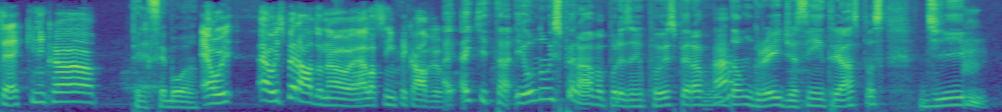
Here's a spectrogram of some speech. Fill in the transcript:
técnica tem que ser boa. é o, é o esperado, né, ela ser impecável. Aí, aí que tá, eu não esperava, por exemplo, eu esperava um downgrade, assim, entre aspas, de.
